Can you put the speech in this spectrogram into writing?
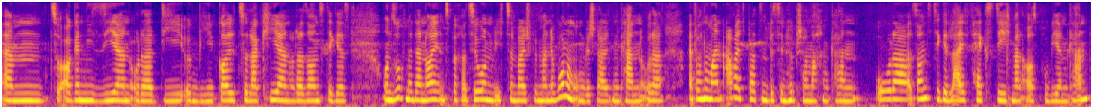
ähm, zu organisieren oder die irgendwie Gold zu lackieren oder sonstiges. Und suche mir da neue Inspirationen, wie ich zum Beispiel meine Wohnung umgestalten kann oder einfach nur meinen Arbeitsplatz ein bisschen hübscher machen kann oder sonstige Lifehacks, die ich mal ausprobieren kann.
